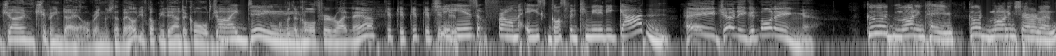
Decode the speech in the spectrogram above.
Joan Chippingdale rings the bell. You've got me down to call Joan. I do. We'll put the call through right now. Tip, tip, tip, tip, tip, tip. She is from East Gosford Community Garden. Hey, Joni, good morning. Good morning, Pete. Good morning, Cheralyn.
